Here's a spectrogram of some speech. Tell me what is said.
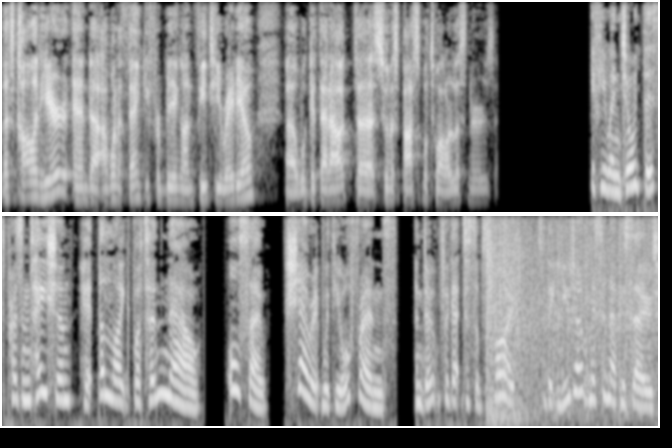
let's call it here, and uh, I want to thank you for being on VT Radio. Uh, we'll get that out uh, as soon as possible to all our listeners. If you enjoyed this presentation, hit the like button now. Also, share it with your friends. And don't forget to subscribe so that you don't miss an episode.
